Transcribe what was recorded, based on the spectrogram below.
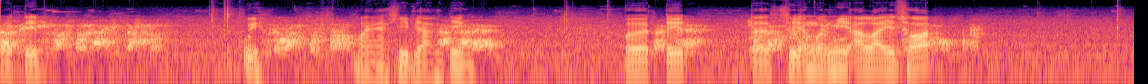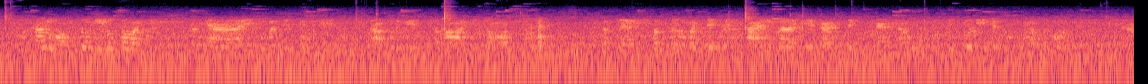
เปิดติดนอนความหน้าอยู่กลางถนนอุ้ยระหว่างทดสอบแหมคีบยากจริง เปิดติด แต่เสียงเหมือนมีอะไรช็อต ถ้าหลวงช่วงนี้ลูกตะวันจะย้ายผู้บาดเจ็บเป็นที่จากบริเวณสะพานจอดกับแจ้งเพิ่มเติมบาดเจ็บทางรายมีอาการเจ็บแน่นหน้าอกซึ่งตัวนี้เป็นผู้มาสมรใช่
